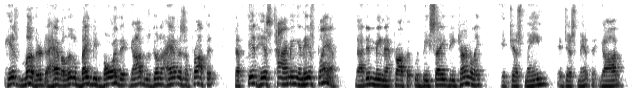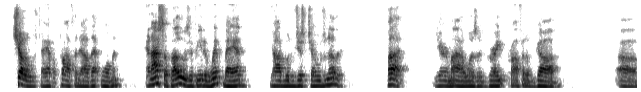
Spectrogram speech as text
his mother to have a little baby boy that God was going to have as a prophet to fit his timing and his plan. That didn't mean that prophet would be saved eternally. It just mean it just meant that God chose to have a prophet out of that woman. And I suppose if he'd have went bad, God would have just chose another. But Jeremiah was a great prophet of God uh,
